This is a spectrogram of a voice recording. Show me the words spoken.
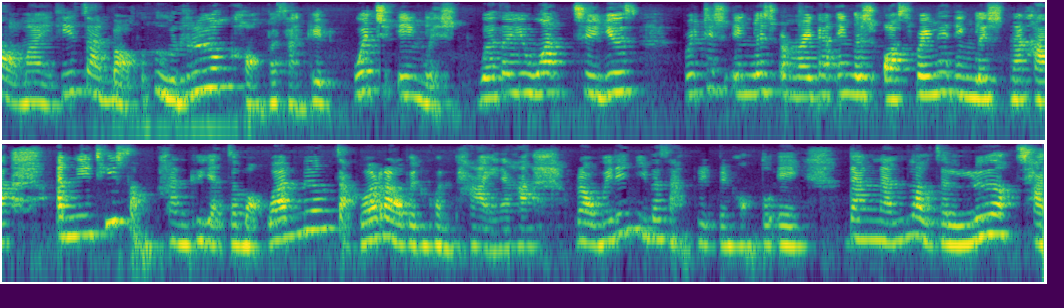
ต่อมาที่อาจารย์บอกก็คือเรื่องของภาษาอังกฤษ which English whether you want to use British English American English Australian English นะคะ อันนี้ที่สำคัญคืออยากจะบอกว่าเนื่องจากว่าเราเป็นคนไทยนะคะ เราไม่ได้มีภาษาอังกฤษเป็นของตัวเอง ดังนั้นเราจะเลือกใช้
